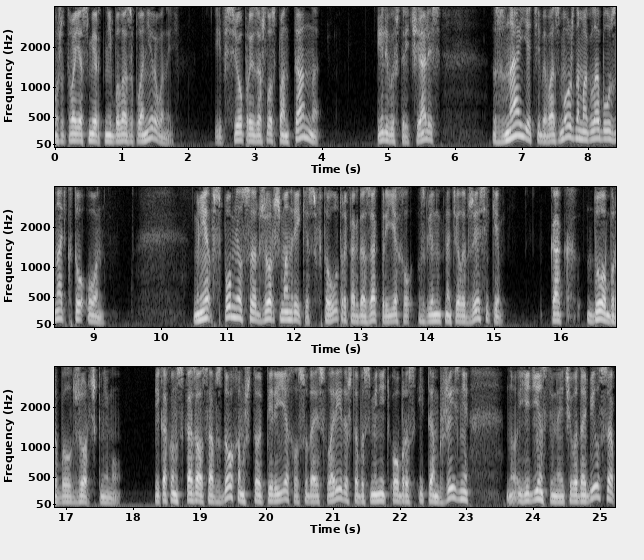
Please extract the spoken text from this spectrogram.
Может, твоя смерть не была запланированной, и все произошло спонтанно, или вы встречались. Зная тебя, возможно, могла бы узнать, кто он. Мне вспомнился Джордж Манрикес в то утро, когда Зак приехал взглянуть на тело Джессики, как добр был Джордж к нему, и как он сказал со вздохом, что переехал сюда из Флориды, чтобы сменить образ и темп жизни, но единственное, чего добился,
